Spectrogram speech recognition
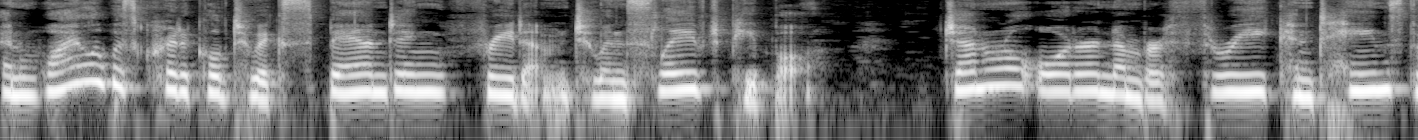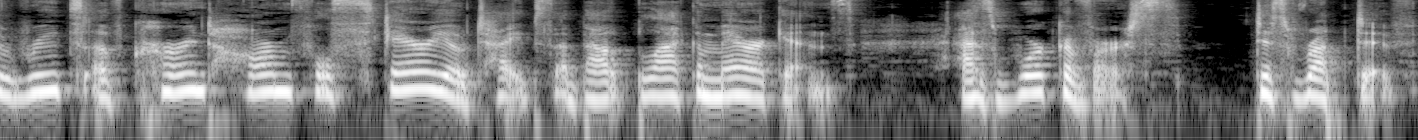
And while it was critical to expanding freedom to enslaved people, General Order Number 3 contains the roots of current harmful stereotypes about Black Americans as work averse, disruptive,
